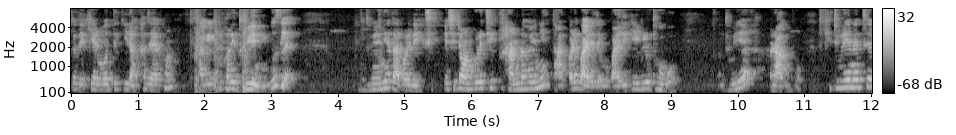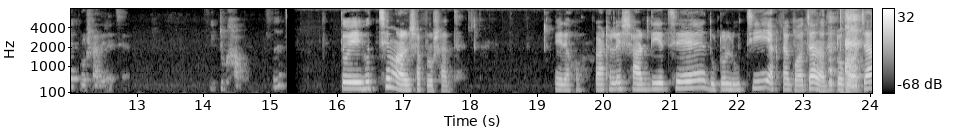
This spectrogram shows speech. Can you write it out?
তো দেখি এর মধ্যে কি রাখা যায় এখন। আগে একটুখানি ধুয়ে নিই, বুঝলে? ধুয়ে নিয়ে তারপরে দেখছি। এসিটা অন করেছি, একটু ঠান্ডা হয়নি, তারপরে বাইরে যাব। বাইরে গিয়ে এগুলো ধোবো, ধুয়ে রাখব। খিচুড়ি এনেছে, প্রসাদ এনেছে। একটু খাব তো এই হচ্ছে মালসা প্রসাদ। এই দেখো, কাঁঠালের সার দিয়েছে, দুটো লুচি, একটা গজা, না, দুটো গজা,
